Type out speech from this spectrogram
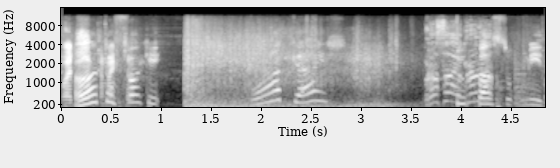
What the fuck? It... What, guys? Two past mid.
